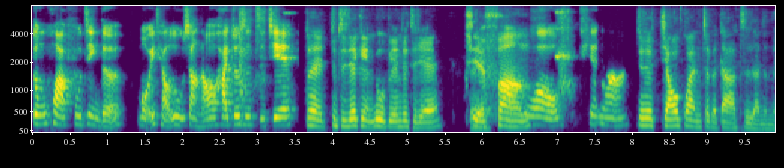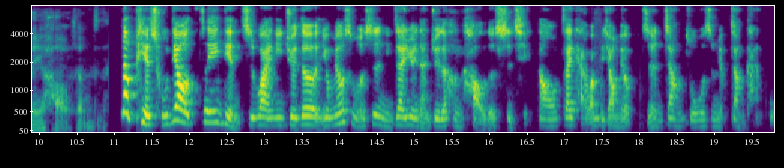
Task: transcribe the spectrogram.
东化附近的某一条路上，然后他就是直接对，就直接给你路边就直接解放。哇，天哪！就是浇灌这个大自然的美好，这样子。那撇除掉这一点之外，你觉得有没有什么是你在越南觉得很好的事情，然后在台湾比较没有人这样做，或是没有这样看过？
